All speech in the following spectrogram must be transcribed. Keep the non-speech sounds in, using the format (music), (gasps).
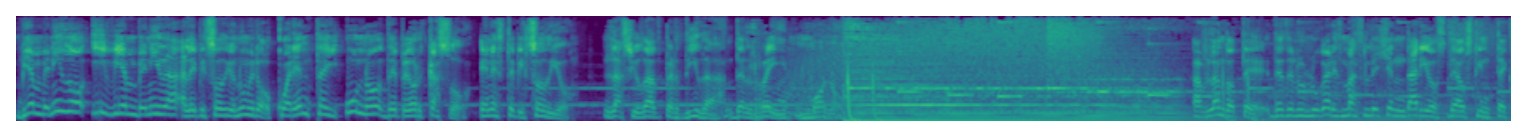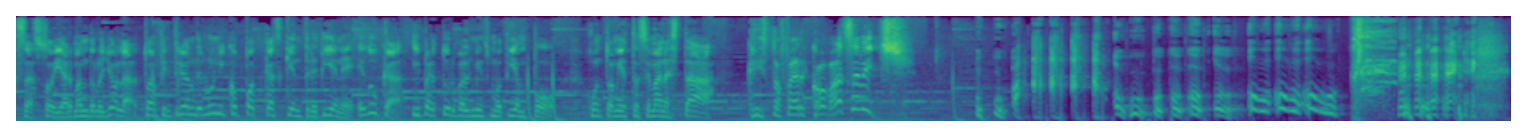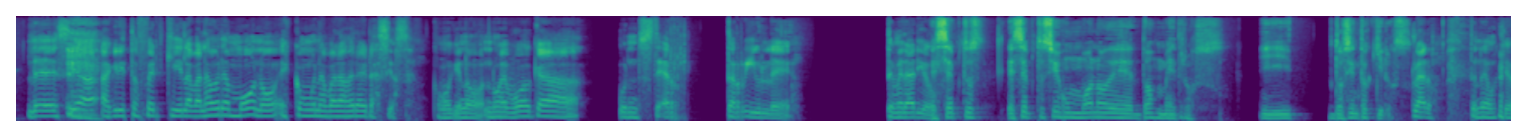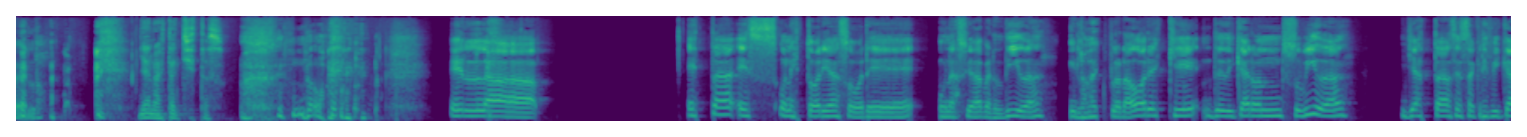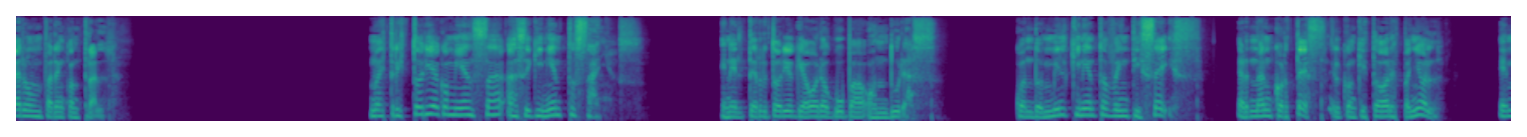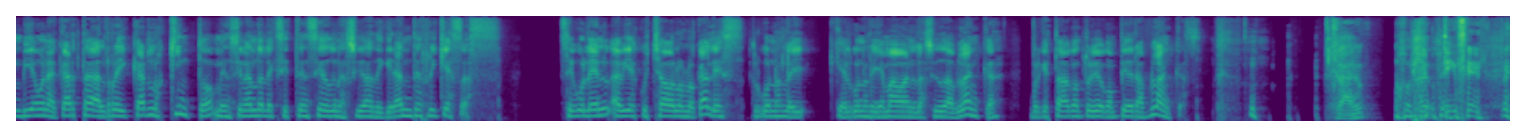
Bienvenido y bienvenida al episodio número 41 de Peor Caso. En este episodio, la ciudad perdida del rey mono. Hablándote desde los lugares más legendarios de Austin, Texas, soy Armando Loyola, tu anfitrión del único podcast que entretiene, educa y perturba al mismo tiempo. Junto a mí esta semana está Christopher Kovacevic. (laughs) Le decía a Christopher que la palabra mono es como una palabra graciosa, como que no, no evoca un ser terrible, temerario. Excepto, excepto si es un mono de 2 metros y 200 kilos. Claro, tenemos que verlo. (laughs) ya no es tan chistoso. (laughs) no. El, uh, esta es una historia sobre una ciudad perdida y los exploradores que dedicaron su vida ya hasta se sacrificaron para encontrarla. Nuestra historia comienza hace 500 años, en el territorio que ahora ocupa Honduras, cuando en 1526 Hernán Cortés, el conquistador español, envía una carta al rey Carlos V mencionando la existencia de una ciudad de grandes riquezas. Según él, había escuchado a los locales, algunos que algunos le llamaban la ciudad blanca, porque estaba construido con piedras blancas. Claro. (laughs)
